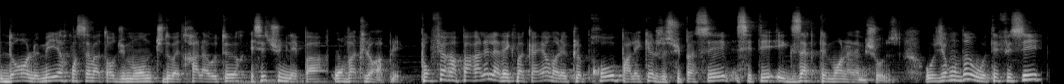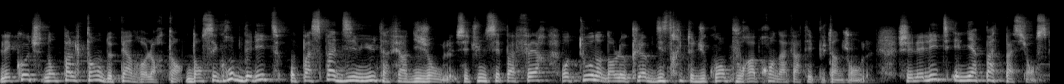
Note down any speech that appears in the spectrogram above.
Dans le meilleur conservateur du monde, tu dois être à la hauteur et si tu ne l'es pas, on va te le rappeler. Pour faire un parallèle avec ma carrière dans les clubs pro par lesquels je suis passé, c'était exactement la même chose. Au Girondin ou au TFC, les coachs n'ont pas le temps de perdre leur temps. Dans ces groupes d'élite, on passe pas 10 minutes à faire 10 jongles. Si tu ne sais pas faire, retourne dans le club district du coin pour apprendre à faire tes putains de jongles. Chez l'élite, il n'y a pas de patience,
